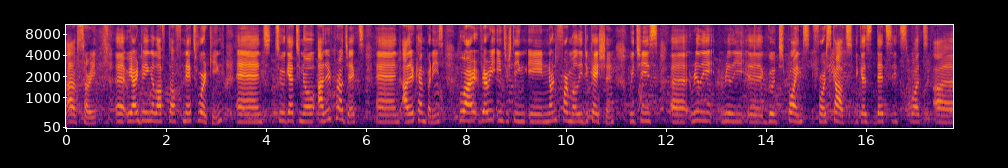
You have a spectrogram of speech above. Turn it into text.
oh, sorry, uh, we are doing a lot of networking and to get to know other projects and other companies who are very interesting in non-formal education, which is uh, really, really uh, good point for Scouts because that's it's what uh,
